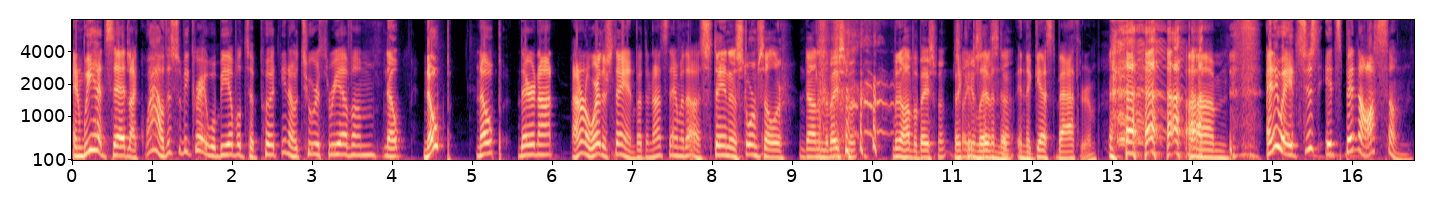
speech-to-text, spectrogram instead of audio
And we had said like, wow, this would be great. We'll be able to put you know two or three of them. nope. Nope, nope. They're not. I don't know where they're staying, but they're not staying with us. Staying in a storm cellar down in the basement. we don't have a basement. They so can live in the in the guest bathroom. um. Anyway, it's just it's been awesome.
